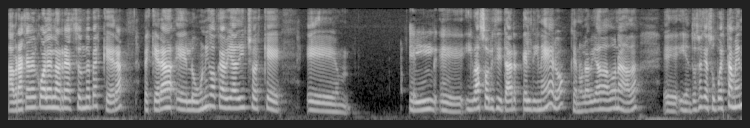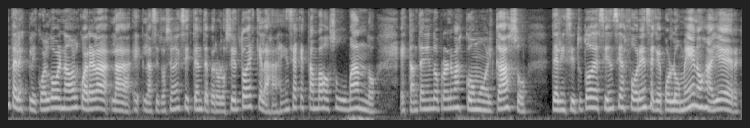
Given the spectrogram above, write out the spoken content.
Habrá que ver cuál es la reacción de Pesquera. Pesquera eh, lo único que había dicho es que eh, él eh, iba a solicitar el dinero, que no le había dado nada, eh, y entonces que supuestamente le explicó al gobernador cuál era la, situación existente, pero lo cierto es que las agencias que están bajo su mando están teniendo problemas como el caso del Instituto de Ciencias Forenses, que por lo menos ayer,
